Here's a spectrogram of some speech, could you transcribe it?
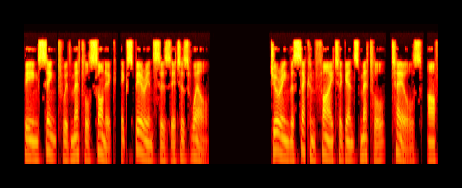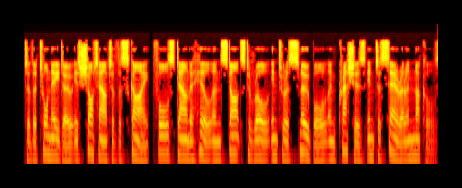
being synced with Metal Sonic, experiences it as well. During the second fight against Metal, Tails, after the tornado is shot out of the sky, falls down a hill and starts to roll into a snowball and crashes into Sarah and Knuckles.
